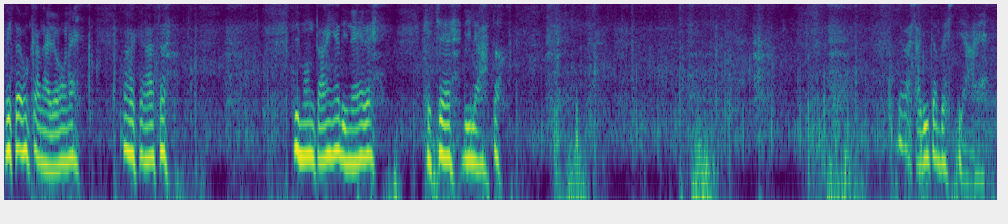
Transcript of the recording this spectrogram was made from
Questo è un canalone. Che razza di montagna di neve che c'è di lato. È una salita bestiale.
